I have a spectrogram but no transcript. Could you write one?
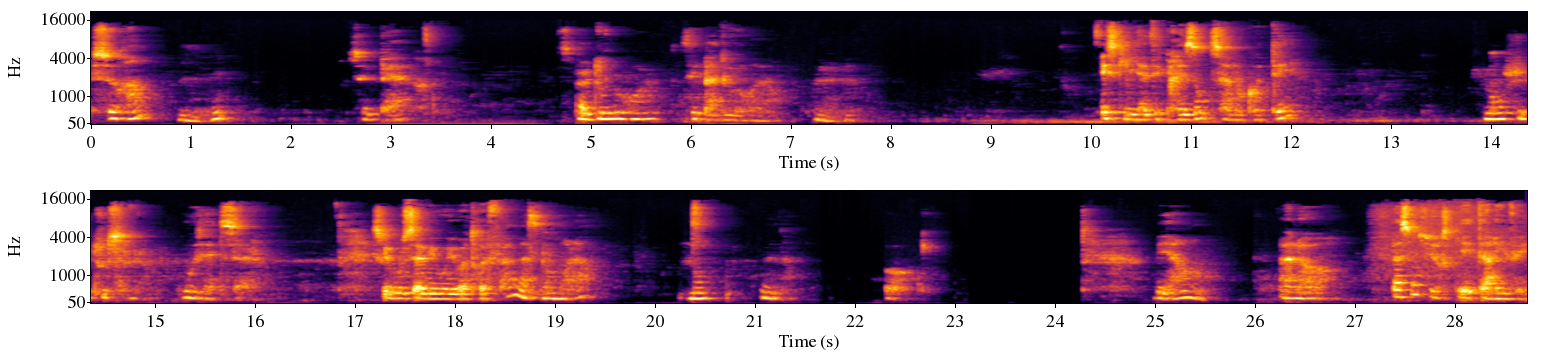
Serein? Super. C'est pas douloureux. C'est pas douloureux. hein Est-ce qu'il y a des présences à vos côtés? Non, je suis tout seul. Vous êtes seul. Est-ce que vous savez où est votre femme à ce moment-là? Non. Ok. Bien. Alors, passons sur ce qui est arrivé.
